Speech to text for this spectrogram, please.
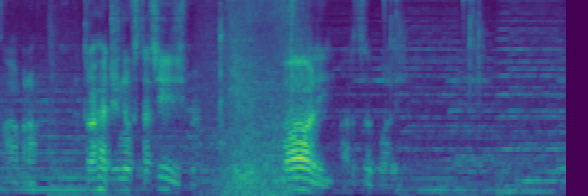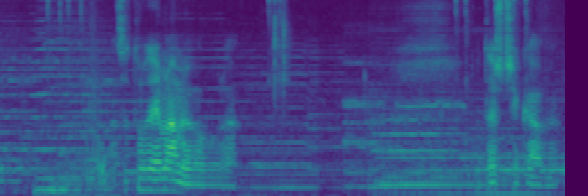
Dobra, trochę dżinów straciliśmy. Boli, bardzo boli. A co tutaj mamy w ogóle? To też ciekawe.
